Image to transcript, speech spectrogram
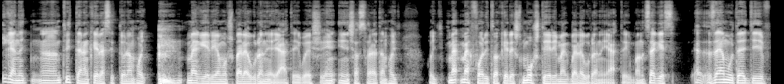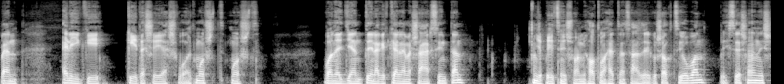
Igen, egy Twitteren kérdezték tőlem, hogy megéri most beleugrani a játékba, és én, én is azt feleltem, hogy, hogy me- megfordítva a kérdést, most éri meg beleugrani a játékban. Az egész, az elmúlt egy évben eléggé kétesélyes volt. Most, most van egy ilyen tényleg egy kellemes árszinten, ugye PC-n is valami 60-70 százalékos akcióban, PlayStation is,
